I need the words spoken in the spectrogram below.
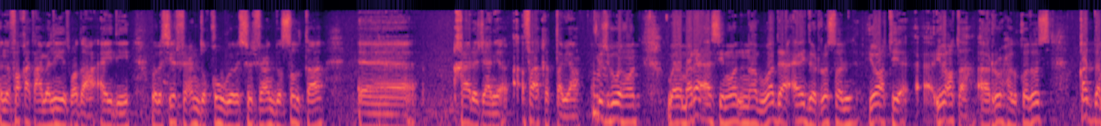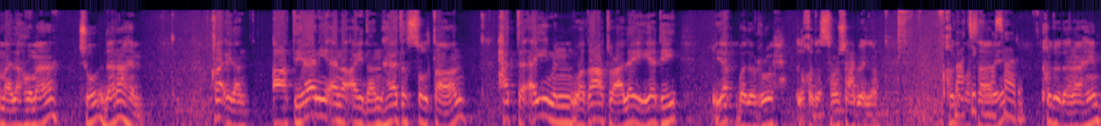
إنه فقط عملية وضع أيدي وبصير في عنده قوة بصير في عنده سلطة آه، خارج يعني فائق الطبيعة. نعم. مش بيقول هون؟ ولما رأى سيمون إنه بوضع أيدي الرسل يعطي يعطى الروح القدس قدم لهما شو؟ دراهم. قائلا أعطياني أنا أيضا هذا السلطان حتى أي من وضعت عليه يدي يقبل الروح القدس. هون شو عم بيقول لهم خذوا مصاري, مصاري. خذوا دراهم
